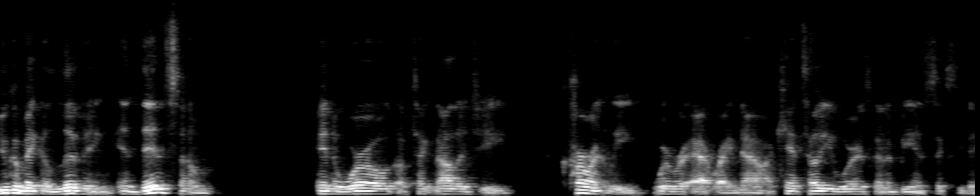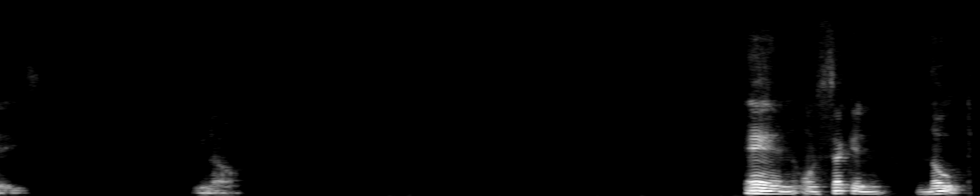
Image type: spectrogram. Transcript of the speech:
you could make a living and then some in the world of technology currently where we're at right now. I can't tell you where it's going to be in 60 days you know. And on second note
